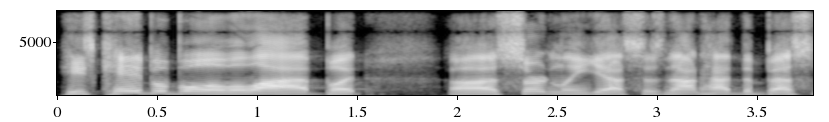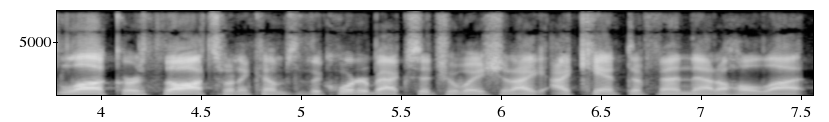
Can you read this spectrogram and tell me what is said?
He's capable of a lot, but uh, certainly, yes, has not had the best luck or thoughts when it comes to the quarterback situation. I, I can't defend that a whole lot.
